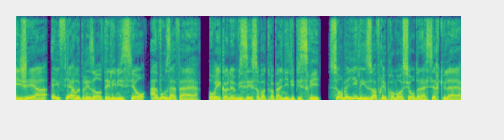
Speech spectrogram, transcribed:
IGA est fier de présenter l'émission À vos affaires. Pour économiser sur votre panier d'épicerie, surveillez les offres et promotions de la circulaire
